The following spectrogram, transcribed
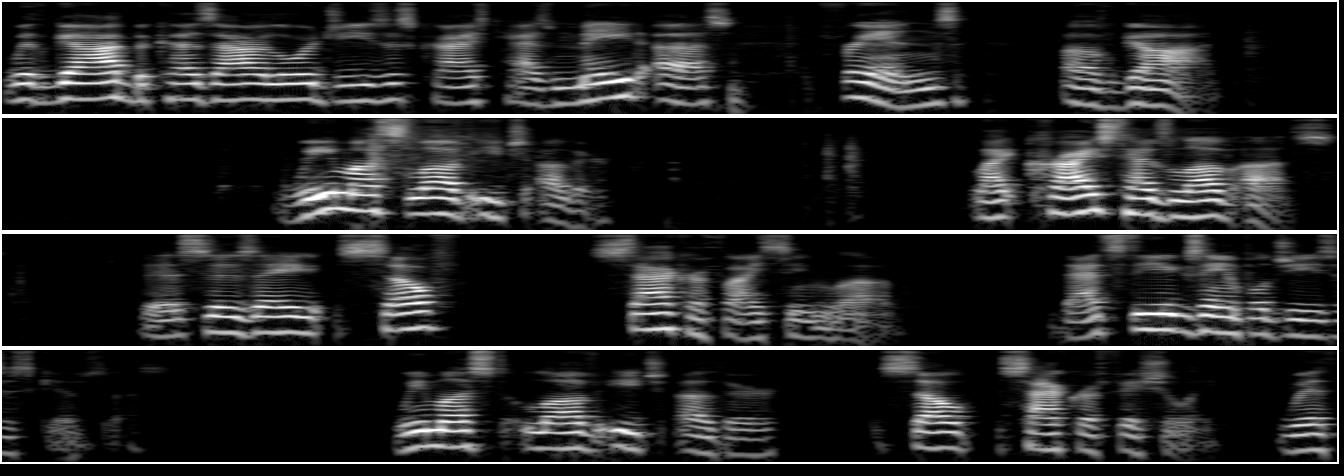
with God because our Lord Jesus Christ has made us friends of God. We must love each other like Christ has loved us. This is a self sacrificing love. That's the example Jesus gives us. We must love each other self sacrificially, with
